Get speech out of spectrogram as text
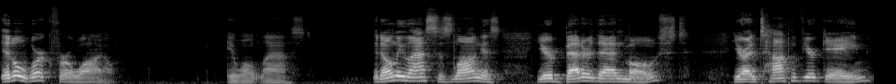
it'll work for a while. It won't last. It only lasts as long as you're better than most, you're on top of your game,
